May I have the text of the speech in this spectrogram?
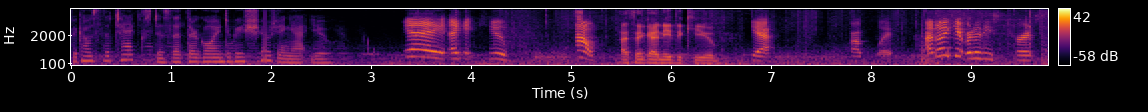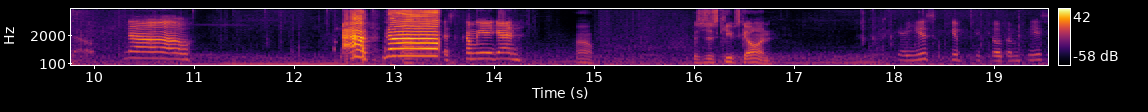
because the text is that they're going to be shooting at you. Yay, I get cube. Ow! I think I need the cube. Yeah, probably. How do I get rid of these turrets, though? No! Ah! No! It's coming again. Oh. This just keeps going. Yeah, use cube to kill them, please.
